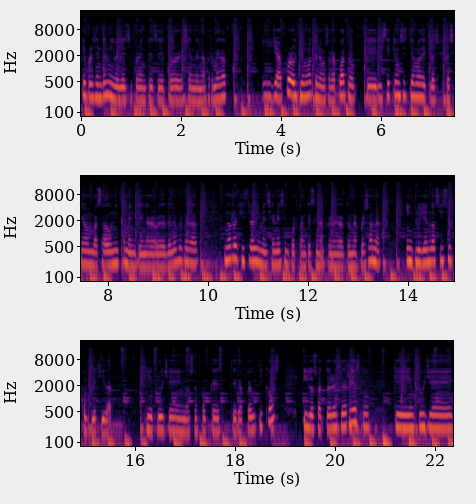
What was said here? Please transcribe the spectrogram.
que presentan niveles diferentes de progresión de la enfermedad. Y ya por último tenemos a la 4, que dice que un sistema de clasificación basado únicamente en la gravedad de la enfermedad no registra dimensiones importantes en la enfermedad de una persona, incluyendo así su complejidad, que influye en los enfoques terapéuticos y los factores de riesgo, que influye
